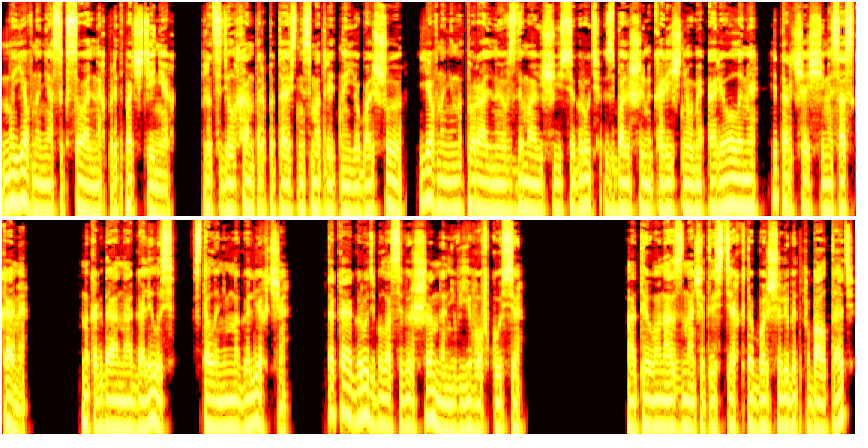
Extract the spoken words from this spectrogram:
но явно не о сексуальных предпочтениях процедил Хантер, пытаясь не смотреть на ее большую, явно ненатуральную вздымающуюся грудь с большими коричневыми ореолами и торчащими сосками. Но когда она оголилась, стало немного легче. Такая грудь была совершенно не в его вкусе. «А ты у нас, значит, из тех, кто больше любит поболтать,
